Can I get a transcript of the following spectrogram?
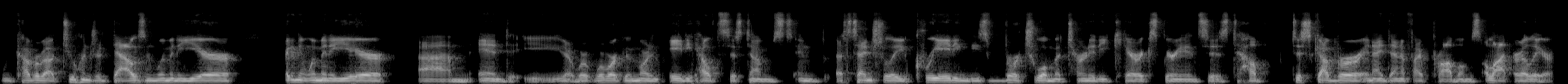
We cover about 200,000 women a year, pregnant women a year. Um, and you know we're, we're, working with more than 80 health systems and essentially creating these virtual maternity care experiences to help discover and identify problems a lot earlier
